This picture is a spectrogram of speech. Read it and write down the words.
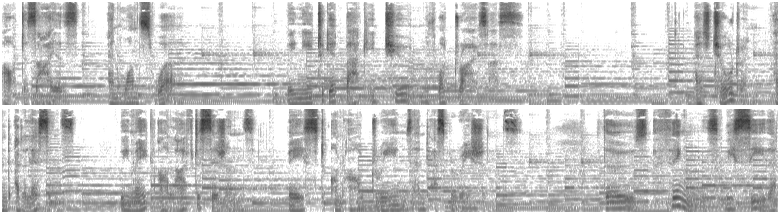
our desires and wants were. We need to get back in tune with what drives us. As children and adolescents, we make our life decisions based on our dreams and aspirations. Those things we see that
